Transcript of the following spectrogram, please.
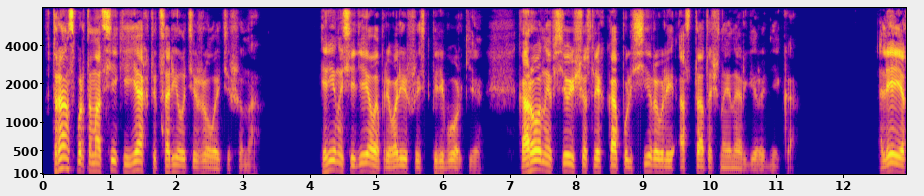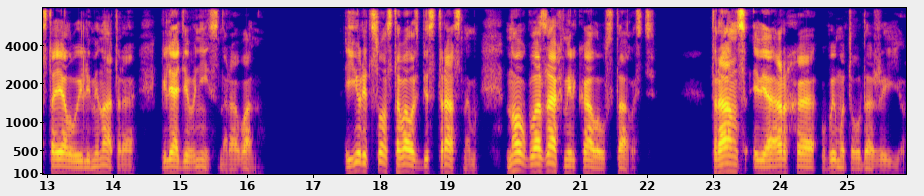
В транспортном отсеке яхты царила тяжелая тишина. Ирина сидела, привалившись к переборке. Короны все еще слегка пульсировали остаточной энергией родника. Лея стояла у иллюминатора, глядя вниз на Равану. Ее лицо оставалось бесстрастным, но в глазах мелькала усталость. Транс Эвиарха вымотал даже ее.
